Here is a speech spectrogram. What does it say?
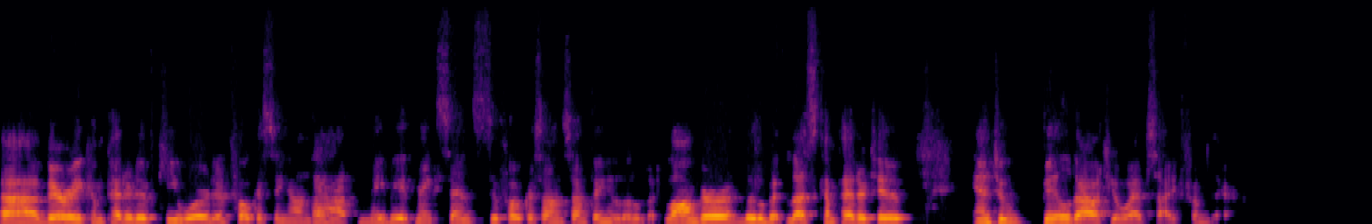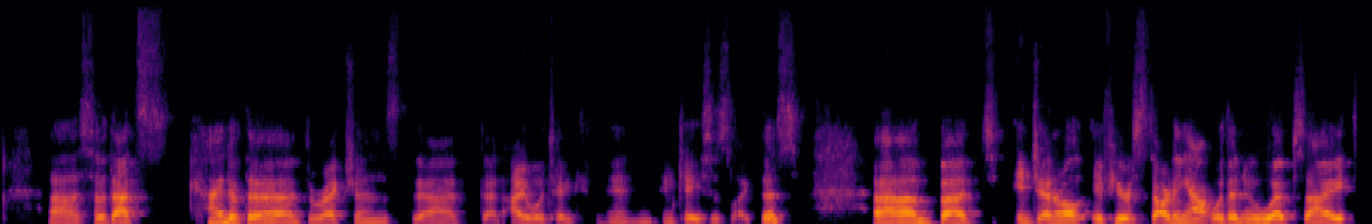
uh, very competitive keyword and focusing on that, maybe it makes sense to focus on something a little bit longer, a little bit less competitive, and to build out your website from there. Uh, so that's kind of the directions that, that I would take in, in cases like this. Um, but in general, if you're starting out with a new website,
